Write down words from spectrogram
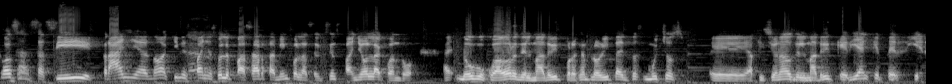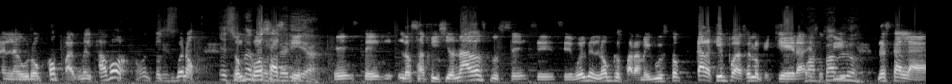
cosas así extrañas, ¿no? Aquí en España suele pasar también con la selección española cuando eh, no hubo jugadores del Madrid, por ejemplo, ahorita. Entonces muchos eh, aficionados del Madrid querían que perdieran la Eurocopa, hazme el favor, ¿no? Entonces, Es- bueno, es son cosas tontería. que este, los aficionados pues se, se- se vuelven locos para mi gusto. Cada quien puede hacer lo que quiera, Juan eso Pablo. sí. No está la,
